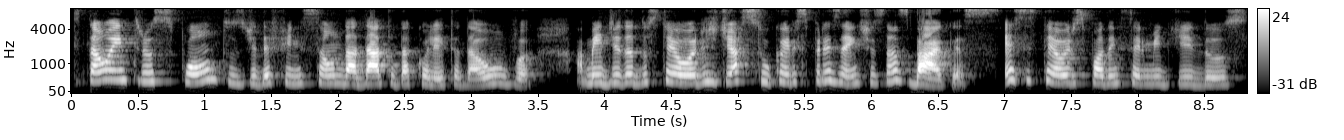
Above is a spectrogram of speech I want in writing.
Estão entre os pontos de definição da data da colheita da uva a medida dos teores de açúcares presentes nas bagas. Esses teores podem ser medidos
